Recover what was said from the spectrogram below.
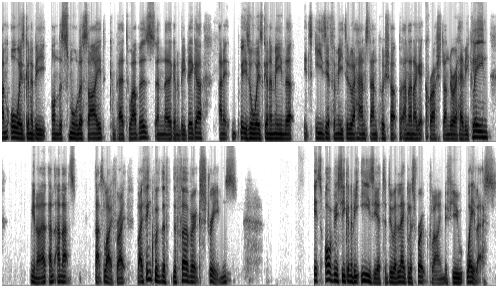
am always going to be on the smaller side compared to others, and they're going to be bigger. And it is always going to mean that it's easier for me to do a handstand push up, and then I get crushed under a heavy clean. You know, and, and that's that's life, right? But I think with the the further extremes, it's obviously going to be easier to do a legless rope climb if you weigh less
